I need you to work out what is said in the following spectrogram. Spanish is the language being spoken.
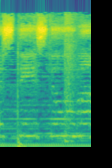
Christ is the.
